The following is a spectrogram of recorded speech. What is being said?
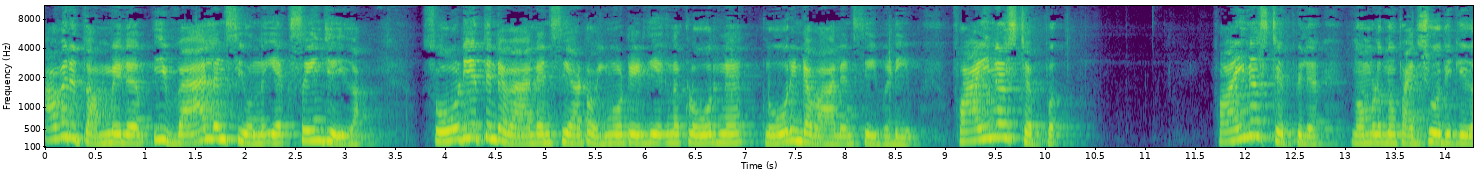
അവർ തമ്മിൽ ഈ വാലൻസി ഒന്ന് എക്സ്ചേഞ്ച് ചെയ്യുക. സോഡിയത്തിന്റെ വാലൻസി ആട്ടോ ഇങ്ങോട്ട് എഴുതിയേക്കുന്ന ക്ലോറിന് ക്ലോറിന്റെ വാലൻസി ഇവിടെയും. ഫൈനൽ സ്റ്റെപ്പ് ഫൈനൽ സ്റ്റെപ്പിൽ നമ്മളൊന്ന് പരിശോധിക്കുക.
